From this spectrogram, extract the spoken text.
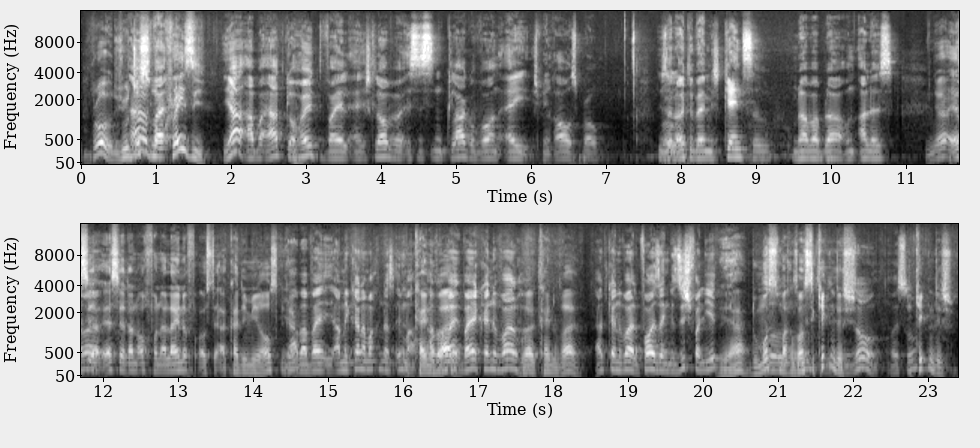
Bro, you Ja, just look crazy. ja, aber er hat geheult, weil äh, ich glaube, es ist ihm klar geworden, ey, ich bin raus, Bro. Diese Bro. Leute werden mich cancel, bla bla bla und alles. Ja, er ist ja, er ist ja dann auch von alleine aus der Akademie Ja, rausgegangen. aber weil Amerikaner machen das immer. keine aber Wahl. Weil, weil er keine Wahl hat. Oder keine Wahl. Er hat keine Wahl. Bevor er sein Gesicht verliert. Ja, du musst so machen, sonst die kicken dich. So, weißt du? Die kicken dich.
